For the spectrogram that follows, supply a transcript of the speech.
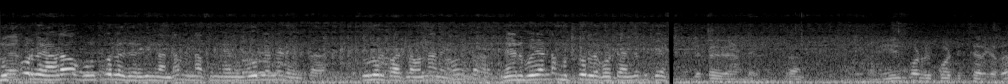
ముత్తుకూరులో ఏడ ముత్తుకూరులో జరిగిందంట. నేను అసలు నేను ఊర్లోనే లేదు సార్. తూలూరుపేటలో ఉన్నా నేను. నేను పోయి అంటే ముత్తుకూరులో కొట్టా అని చెప్పి కేసు మీరు కూడా రిపోర్ట్ ఇచ్చారు కదా?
